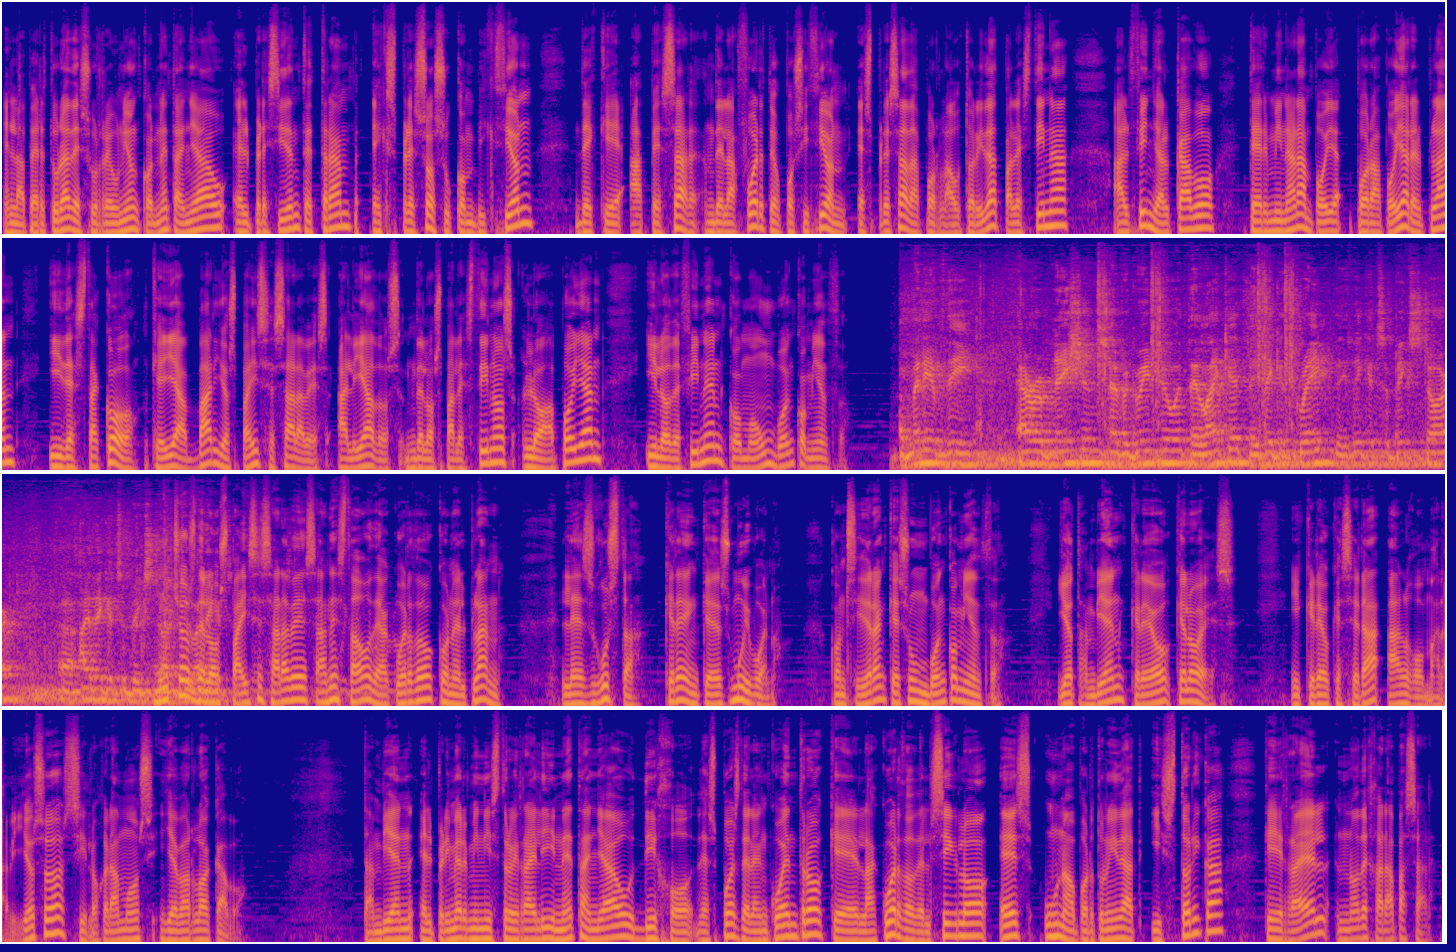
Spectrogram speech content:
En la apertura de su reunión con Netanyahu, el presidente Trump expresó su convicción de que, a pesar de la fuerte oposición expresada por la autoridad palestina, al fin y al cabo terminarán por apoyar el plan y destacó que ya varios países árabes aliados de los palestinos lo apoyan y lo definen como un buen comienzo. Muchos de los países árabes han estado de acuerdo con el plan. Les gusta, creen que es muy bueno. Consideran que es un buen comienzo. Yo también creo que lo es y creo que será algo maravilloso si logramos llevarlo a cabo. También el primer ministro israelí Netanyahu dijo después del encuentro que el acuerdo del siglo es una oportunidad histórica que Israel no dejará pasar.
